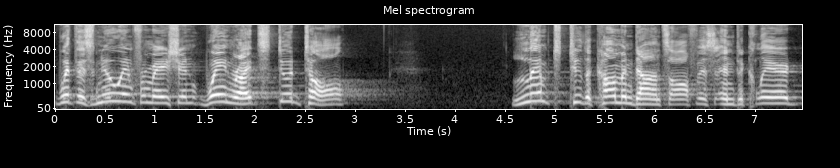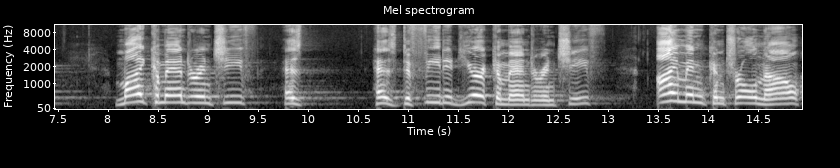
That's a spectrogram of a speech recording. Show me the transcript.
With this new information, Wainwright stood tall limped to the commandant's office and declared, My commander in chief has, has defeated your commander in chief. I'm in control now.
